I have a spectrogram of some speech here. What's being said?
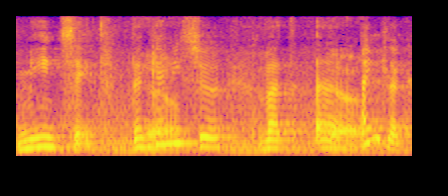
mens het. Dink jy Ja. nie so wat uh, Ja. eintlik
